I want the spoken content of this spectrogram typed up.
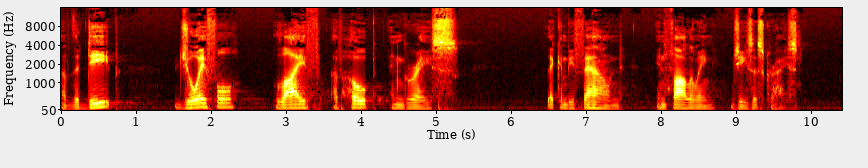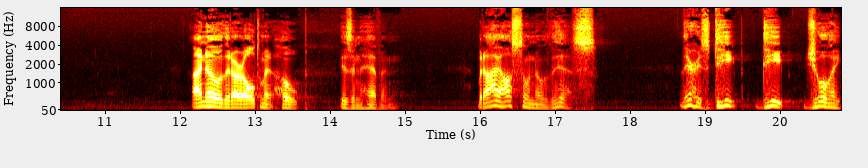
of the deep, joyful life of hope and grace that can be found in following Jesus Christ. I know that our ultimate hope is in heaven, but I also know this there is deep, deep joy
